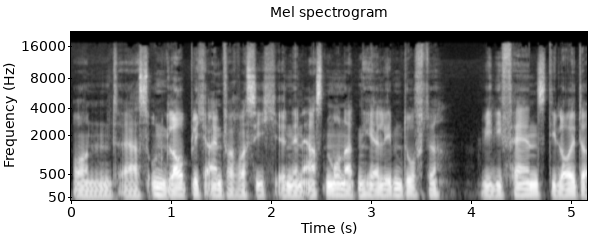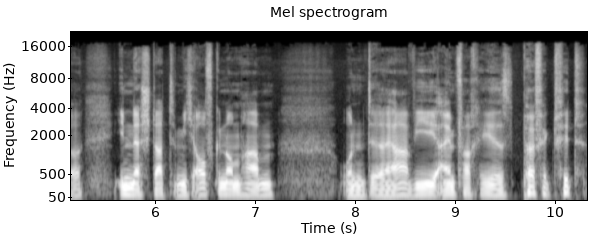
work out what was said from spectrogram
Und es ist unglaublich einfach, was ich in den ersten Monaten hier erleben durfte. Wie die Fans, die Leute in der Stadt mich aufgenommen haben. Und äh, ja, wie einfach hier ist Perfect Fit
